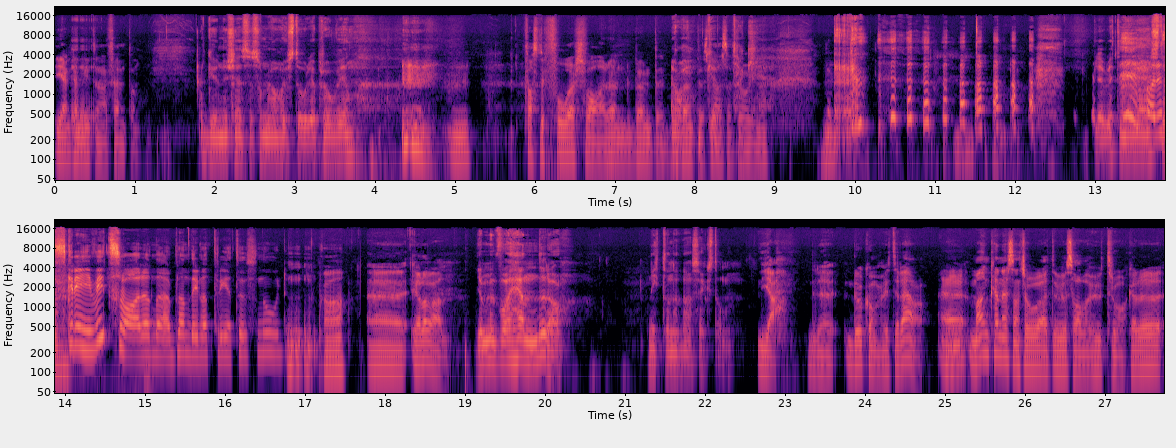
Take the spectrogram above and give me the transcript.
egentligen 1915. Gud nu känns det som jag har historieprov igen. Fast du får svaren, du behöver inte, du Ja, behöver inte läsa frågorna. Blev lite Har du skrivit svaren där bland dina 3000 ord? Ja. Eh, I alla fall, Ja men vad hände då? 1916. Ja, där, då kommer vi till det här då. Eh, man kan nästan tro att USA var uttråkade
